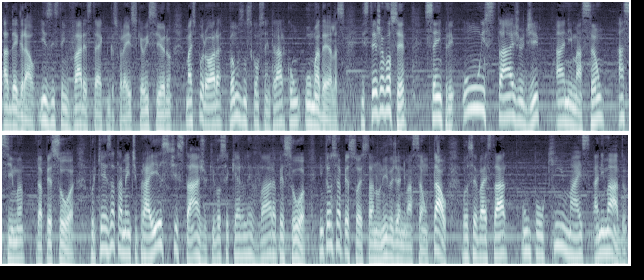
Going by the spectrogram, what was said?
a degrau. E existem várias técnicas para isso que eu ensino, mas por hora vamos nos concentrar com uma delas. Esteja você sempre um estágio de animação acima da pessoa, porque é exatamente para este estágio que você quer levar a pessoa. Então, se a pessoa está no nível de animação tal, você vai estar um pouquinho mais animado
